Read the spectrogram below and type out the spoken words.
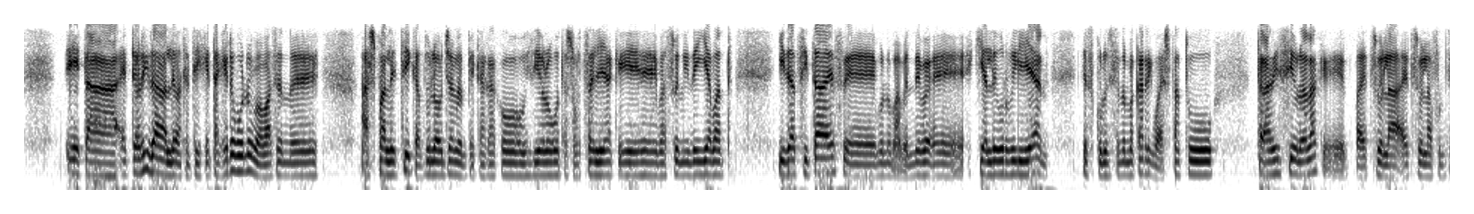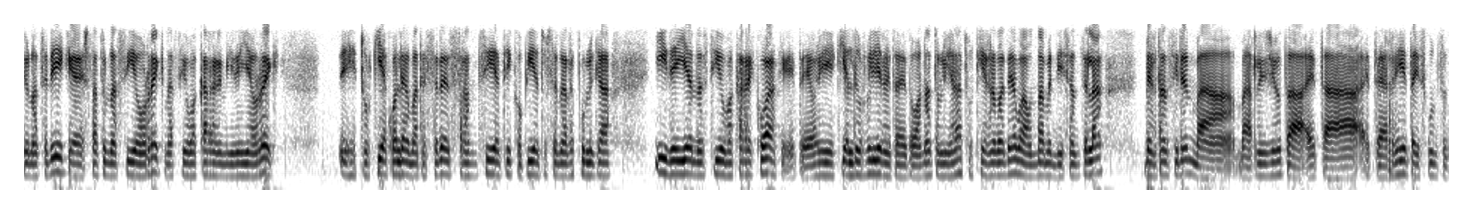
eta, eta hori da alde batetik, eta gero, bueno, ba, bazen e, aspaletik, Abdullah Ojalan PKKako ideologo eta sortzaileak e, bazuen ideia bat idatzita ez, e, bueno, ba, bende e, ekialde hurbilean ez kuruzizan bakarrik, ba, estatu tradizionalak, e, ba, etzuela, etzuela funtzionatzerik, e, estatu nazio horrek, nazio bakarraren ideia horrek, e, Turkiako aldean batez ere ez, Frantziatik kopiatu zen Republika ideia nazio bakarrekoak, eta hori ekialde hurbilen eta edo Anatoliara, Turkiaren batea, ba, ondamendi izan zela, bertan ziren, ba, ba, eta, eta, eta herri eta izkuntzen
